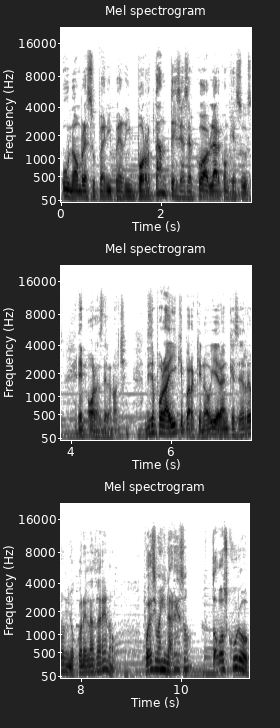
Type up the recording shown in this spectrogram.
Un hombre súper, hiper importante se acercó a hablar con Jesús en horas de la noche. Dicen por ahí que para que no vieran que se reunió con el Nazareno. ¿Puedes imaginar eso? Todo oscuro,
